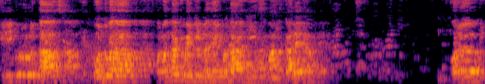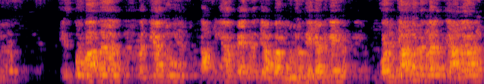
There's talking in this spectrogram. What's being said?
ਸ਼੍ਰੀ ਗੁਰੂ ਰਵਿਦਾਸ ਗੁਰਦੁਆਰਾ ਪ੍ਰਬੰਧਕ ਕਮੇਟੀ ਦੇ ਪ੍ਰਧਾਨ ਜੀ ਸਨਮਾਨਿਤ ਕਰ ਰਹੇ ਹਨ ਔਰ ਇਸ ਤੋਂ ਬਾਅਦ ਬੱਚਿਆਂ ਨੂੰ ਕਾਪੀਆਂ ਪੈਨ ਜਰਾਬਾਂ ਬੂਟ ਦਿੱਤੇ ਜਾਣਗੇ। ਔਰ ਚਾਹ ਦਾ ਲੰਗਰ ਤਿਆਰ ਆ,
